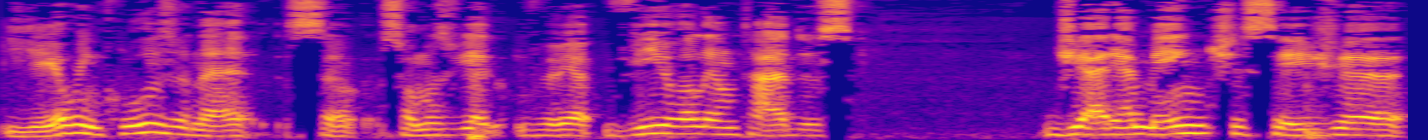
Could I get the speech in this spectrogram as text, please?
e eu incluso, né? somos violentados diariamente, seja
